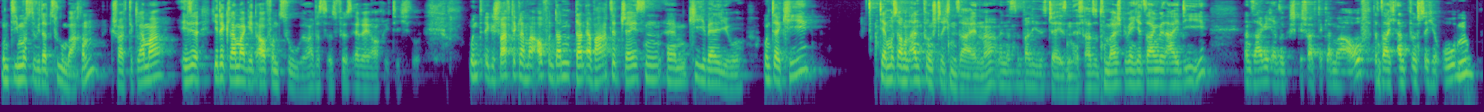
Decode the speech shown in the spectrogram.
Und die musst du wieder zumachen. Geschweifte Klammer. Jede Klammer geht auf und zu. Ja. Das ist fürs Array auch richtig so. Und äh, geschweifte Klammer auf und dann, dann erwartet JSON ähm, Key Value. Und der Key, der muss auch in Anführungsstrichen sein, ne, wenn das ein valides JSON ist. Also zum Beispiel, wenn ich jetzt sagen will ID, dann sage ich also geschweifte Klammer auf, dann sage ich Anführungsstriche oben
